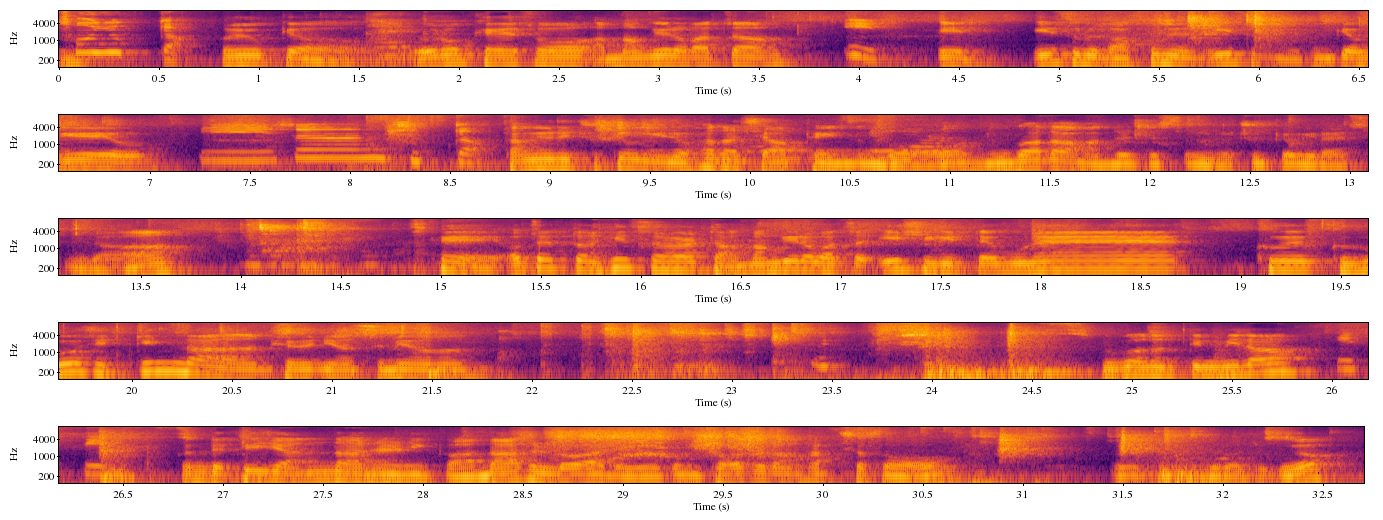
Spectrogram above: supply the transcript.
소유격. 소유격. 요렇게 해서 안만 길어봤자 it. it. it으로 바꾸면 it은 무슨 격이에요? it은 주격. 당연히 주격이죠. 하다시 앞에 있는 거. 누가 다 만들 때 쓰는 거 주격이라 했습니다. 오케이. 어쨌든 his heart 안만 길어봤자 it이기 때문에 그, 그것이 뛴다라는 표현이었으면 그것은 뜁니다. 근데 뛰지 않는다 하니까 not을 넣어야 되고 그럼 does랑 합쳐서 이렇게 만들어지고요.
